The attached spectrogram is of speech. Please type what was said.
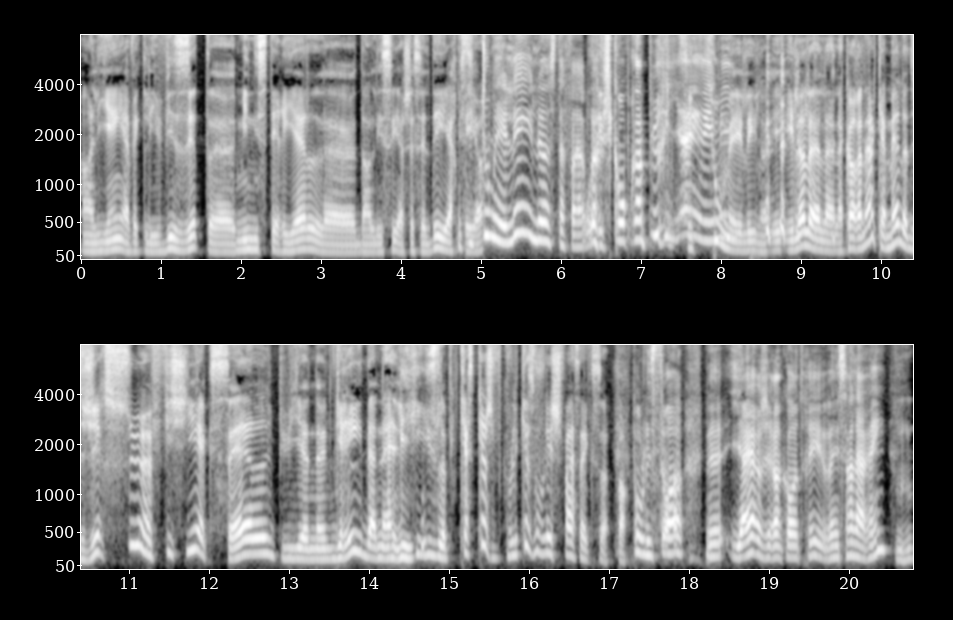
en lien avec les visites euh, ministérielles euh, dans les CHSLD et RPA. Mais c'est tout mêlé, là, cette affaire-là. Je comprends plus rien, C'est tout mêlé. Là. Et, et là, la, la, la coroner Kamel a dit J'ai reçu un fichier Excel, puis une, une grille d'analyse. là, puis Qu'est-ce que, je, qu'est-ce que vous voulez que je fasse avec ça? Bon. Pour l'histoire, hier, j'ai rencontré Vincent Larin Mhm.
